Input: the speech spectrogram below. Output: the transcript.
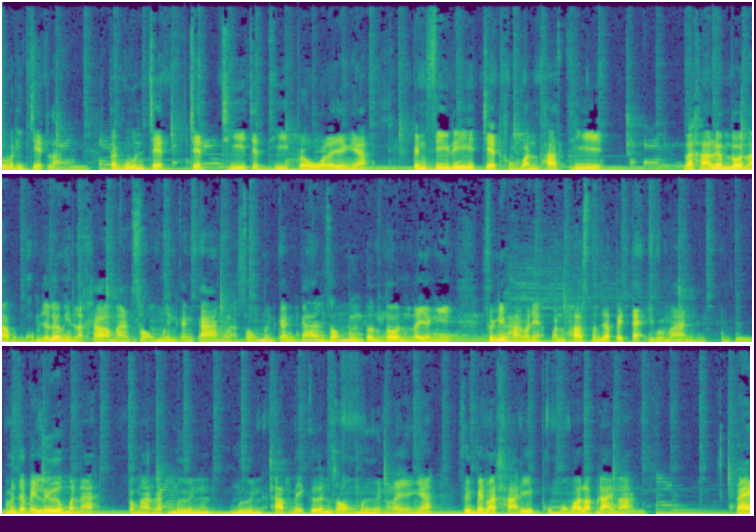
ตัวที่ 7 ละ ตระกูล 7 7T 7T Pro อะไรอย่างเงี้ย เป็นซีรีส์ 7 ของ OnePlus ที่ ราคาเริ่มโดดแล้วผมจะเริ่มเห็นราคาประมาณ 20,000 กลางๆละ20,000 กลางๆ 20,000 ต้นๆอะไรอย่างนี้ ซึ่งที่ผ่านมาเนี่ย OnePlus มันจะไปแตะอยู่ประมาณ มันจะไปเริ่มมันนะประมาณแบบหมื่นหมื่นอัพไม่เกิน 20,000 อะไรอย่างเงี้ยซึ่งเป็นราคาที่ผมมองว่ารับได้มาก แต่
